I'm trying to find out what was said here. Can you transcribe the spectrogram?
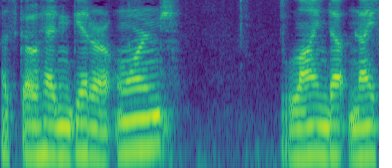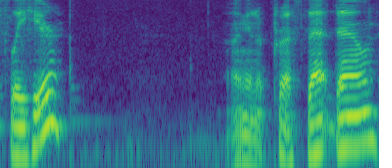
let's go ahead and get our orange lined up nicely here. I'm going to press that down.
